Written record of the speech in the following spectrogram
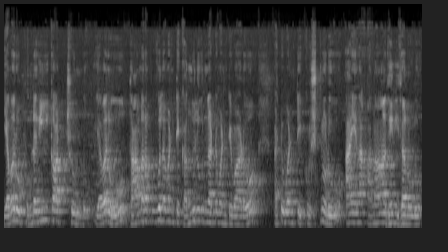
ఎవరు పుండరీకాక్షుండు ఎవరు తామర పువ్వుల వంటి కందులు ఉన్నటువంటి వాడో అటువంటి కృష్ణుడు ఆయన అనాది నిధనుడు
